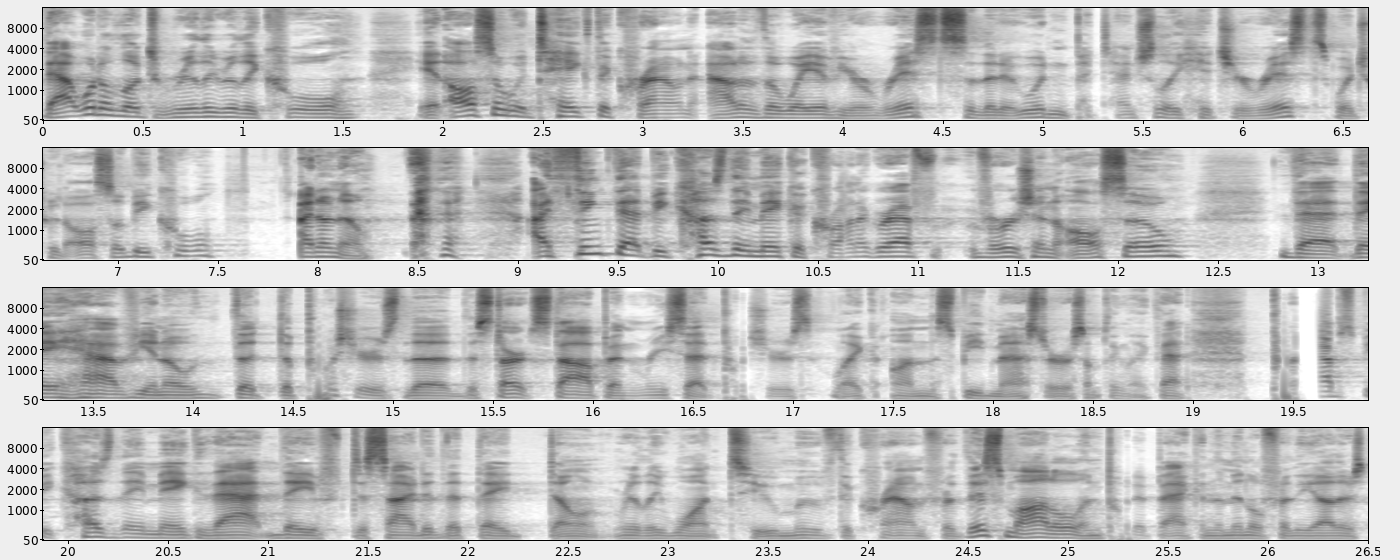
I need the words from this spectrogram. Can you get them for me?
That would have looked really, really cool. It also would take the crown out of the way of your wrist so that it wouldn't potentially hit your wrists, which would also be cool. I don't know. I think that because they make a chronograph version also, that they have, you know, the the pushers, the the start, stop, and reset pushers, like on the Speedmaster or something like that. Perhaps because they make that, they've decided that they don't really want to move the crown for this model and put it back in the middle for the others.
